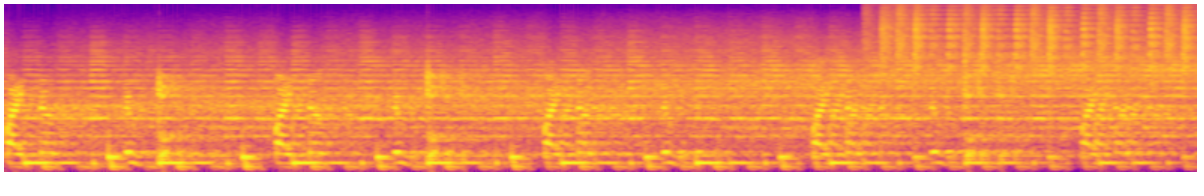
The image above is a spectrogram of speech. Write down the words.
final, the final, the final, the final.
